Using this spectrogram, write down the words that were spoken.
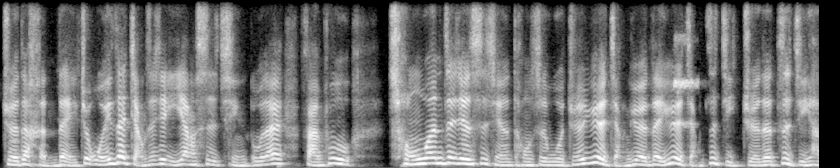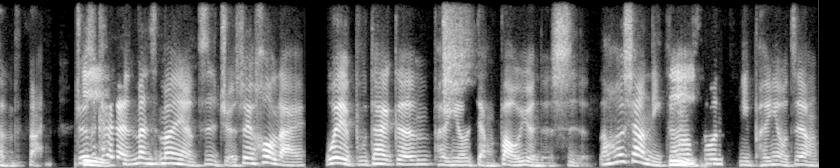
觉得很累，就我一直在讲这些一样事情，我在反复重温这件事情的同时，我觉得越讲越累，越讲自己觉得自己很烦，就是开始慢慢有自觉，嗯、所以后来我也不太跟朋友讲抱怨的事。然后像你刚刚说你朋友这样，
